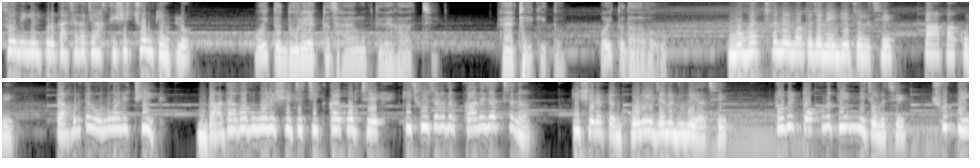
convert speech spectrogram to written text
সুইমিং পুরো কাছাকাছি আসতে সে চমকে উঠল। ওই তো দূরে একটা ছায়া মুক্তি দেখা যাচ্ছে। হ্যাঁ ঠিকই তো। ওই তো দাদাবাবু। মোহাচ্ছন্নের মতো যেন এগিয়ে চলেছে পা পা করে। তাহলে তার অনুমানে ঠিক। দাদা বাবু বলে সে যে চিৎকার করছে, কিছুই যেন তার কানে যাচ্ছে না। কিসের একটা ঘোরে যেন ডুবে আছে। প্রবীর তখনও তেমনি চলেছে। সত্যি,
